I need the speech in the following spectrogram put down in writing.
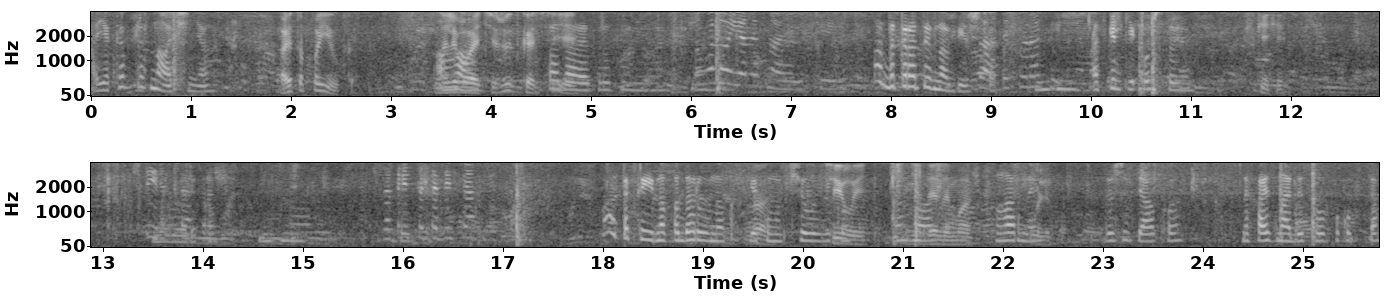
А яке призначення? А это поилка. Ага. Наливаете жидкость и да, я зрозуміла. Ну, які. Ну, декоративно більш Так. А скільки коштує? скільки? 400, прошу. За 350 Ну, такий на подарунок якомусь чоловіку. Цілий, Ага. ніде нема. Гарний. Кулі. Дуже дякую. Нехай знайде свого покупця.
